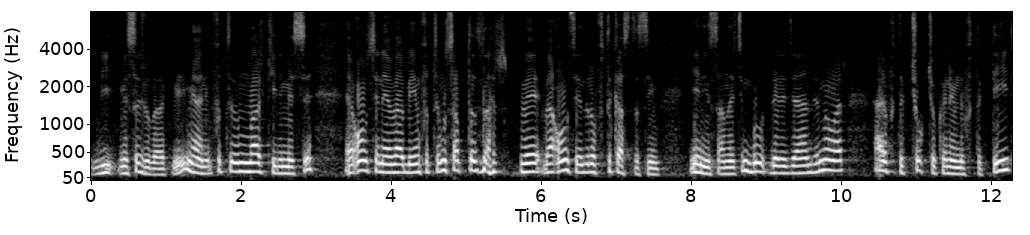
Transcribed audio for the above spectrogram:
bir mesaj olarak vereyim. Yani fıtığım var kelimesi. Yani 10 sene evvel benim fıtığımı saptadılar ve ben 10 senedir o fıtık hastasıyım diyen insanlar için bu derecelendirme var. Her fıtık çok çok önemli fıtık değil.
